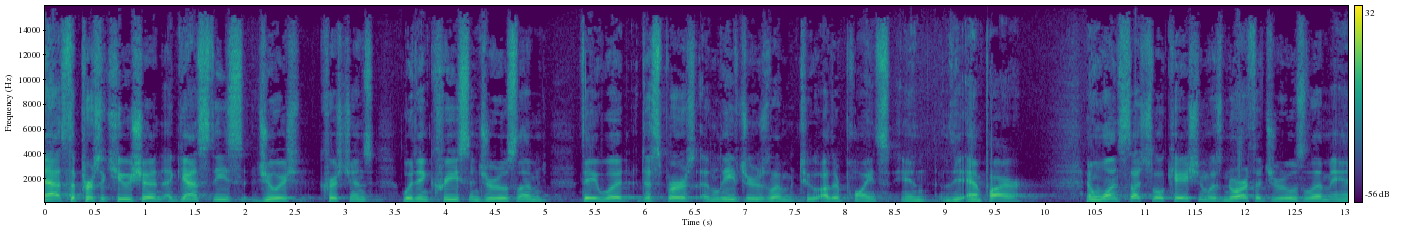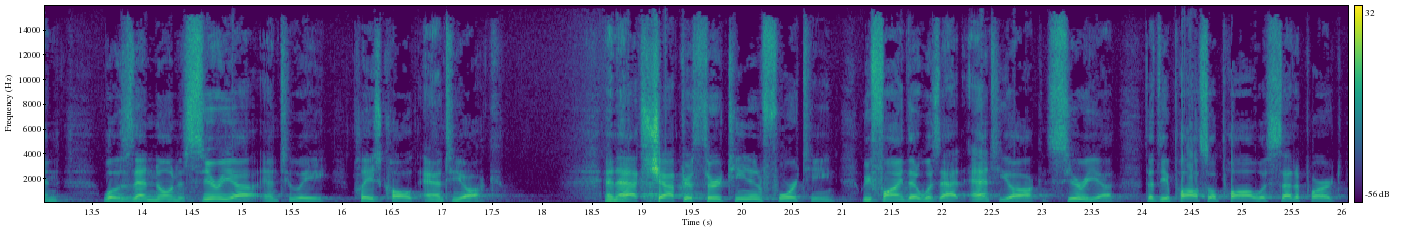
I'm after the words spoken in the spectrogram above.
as the persecution against these Jewish Christians would increase in Jerusalem, they would disperse and leave Jerusalem to other points in the empire. And one such location was north of Jerusalem in what was then known as Syria and to a place called Antioch. In Acts chapter 13 and 14, we find that it was at Antioch, Syria, that the Apostle Paul was set apart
